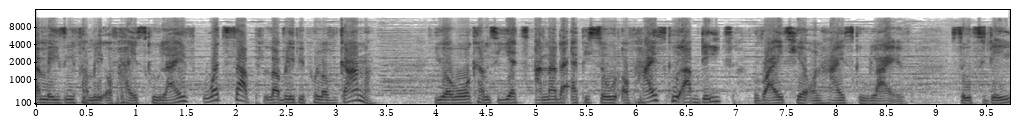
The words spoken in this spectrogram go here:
amazing family of High School Life. What's up, lovely people of Ghana? You are welcome to yet another episode of High School Update right here on High School Live. So, today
